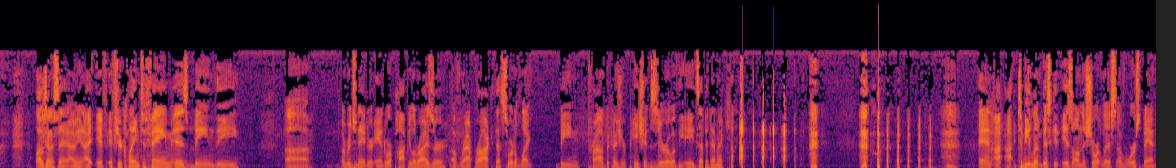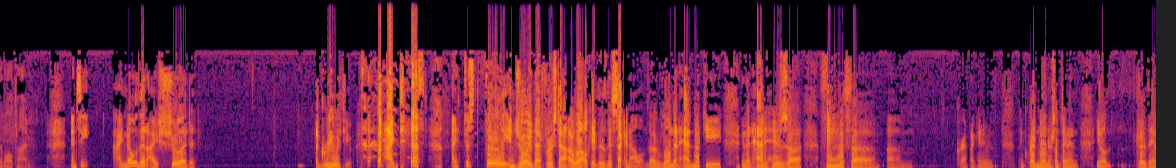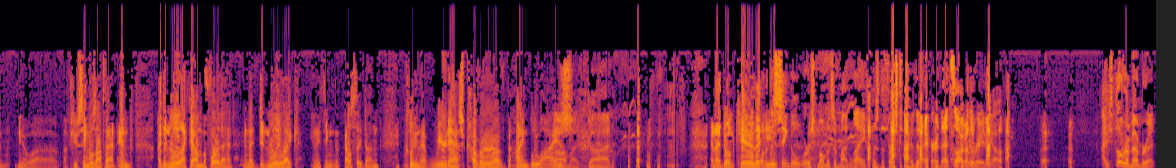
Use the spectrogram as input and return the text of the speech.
Well, I was going to say, I mean, I, if if your claim to fame is being the uh, originator and or popularizer of rap rock, that's sort of like being proud because you're patient zero of the AIDS epidemic. and I, I, to me, Limp Bizkit is on the short list of worst band of all time. And see, I know that I should agree with you, but I just, I just thoroughly enjoyed that first album. Well, okay, the, the second album, the one that had Nookie and that had his uh, thing with, uh, um, crap, I can't even think Redman or something, and you know, the, they had you know uh, a few singles off that, and I didn't really like the album before that, and I didn't really like anything else they've done, including that weird ass cover of Behind Blue Eyes. Oh my god. and I don't care that One of the single worst moments of my life was the first time that I heard that song on the radio. I still remember it.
